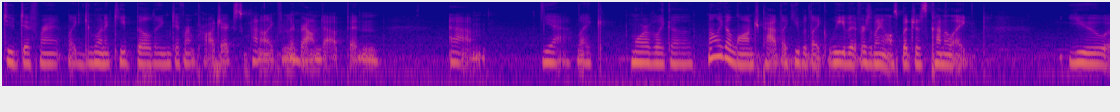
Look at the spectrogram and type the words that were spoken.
do different, like you want to keep building different projects, kind of like from the Mhm. ground up, and um, yeah, like more of like a not like a launch pad, like you would like leave it for something else, but just kind of like you,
